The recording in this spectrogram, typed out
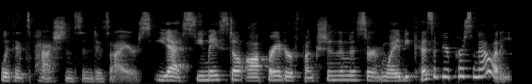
With its passions and desires. Yes, you may still operate or function in a certain way because of your personality,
